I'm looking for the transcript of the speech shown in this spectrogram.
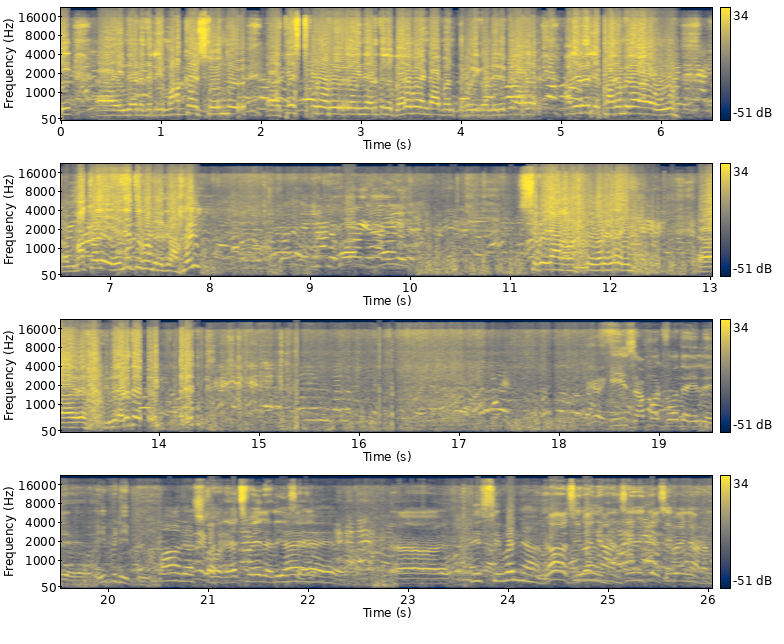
இந்த இடத்துல மக்கள் சூழ்ந்து அஹ், டெஸ்ட் இந்த இடத்துக்கு வர வேண்டாம் என்று கூறிக்கொண்டிருக்கிறார்கள். அதிலிருந்து பரம்பரை மக்களை எதிர்த்து கொண்டிருக்கிறார்கள். சிவஞானம் அவர்களை இந்த இடத்துல He is support for the EPDP. Ah, that's So that's why the reason. Yeah, yeah, Uh, this Sivanyan. yeah, Sivanyanam, CVK Sivanyanam.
